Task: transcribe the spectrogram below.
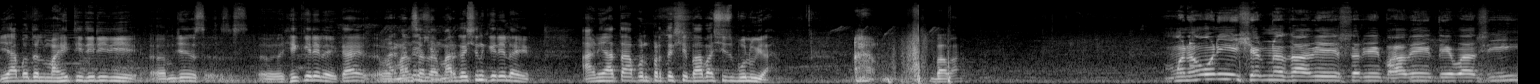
याबद्दल माहिती दिलेली म्हणजे हे केलेलं आहे काय? माणसाला मार्गदर्शन केलेलं आहे. आणि आता आपण प्रत्यक्ष बाबाशीच बोलूया. बाबा. मनोनी शरण जावे सर्वे भावे देवासी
